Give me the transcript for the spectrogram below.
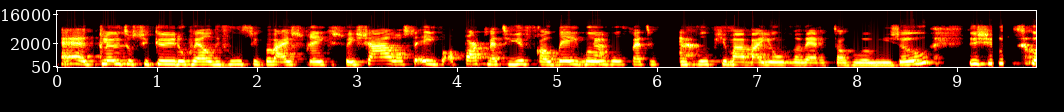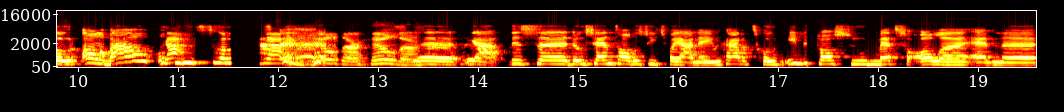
Hè, kleutertje kun je nog wel, die voelt zich bij wijze van spreken speciaal als ze even apart met de juffrouw B mogen of met een klein groepje, maar bij jongeren werkt dat gewoon niet zo. Dus je doet het gewoon allemaal, of je doet het gewoon ja, helder, helder. Uh, ja, dus uh, docenten hadden zoiets van, ja nee, we gaan het gewoon in de klas doen met z'n allen. En uh,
